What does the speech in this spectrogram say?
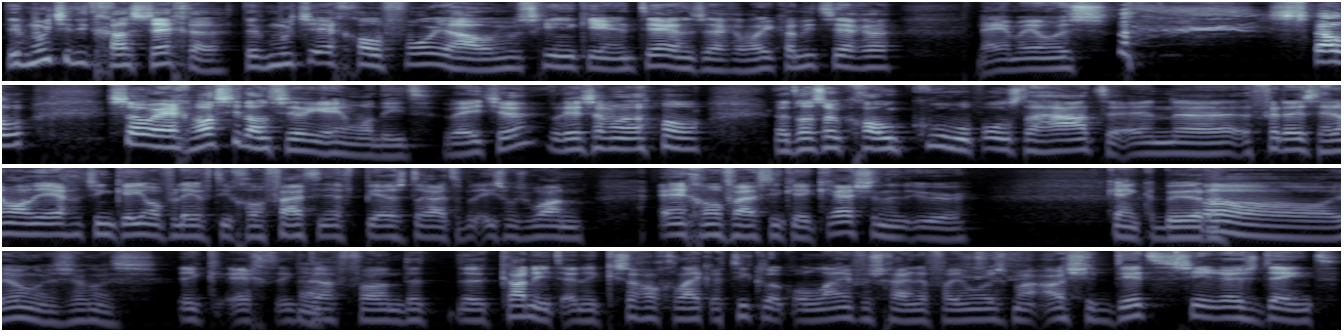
Dit moet je niet gaan zeggen. Dit moet je echt gewoon voor je houden. Misschien een keer intern zeggen. Maar je kan niet zeggen... Nee, maar jongens... zo, zo erg was die lancering helemaal niet, weet je? Er is helemaal, dat was ook gewoon cool om op ons te haten. En eh, verder is het helemaal niet echt dat je een game aflevert die gewoon 15 fps draait op de Xbox One. En gewoon 15 keer crash in een uur. Kan gebeuren. Oh, jongens, jongens. Ik echt, ik Ja. dacht van, dat, dat kan niet. En ik zag al gelijk artikelen ook online verschijnen van, jongens, maar als je dit serieus denkt,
